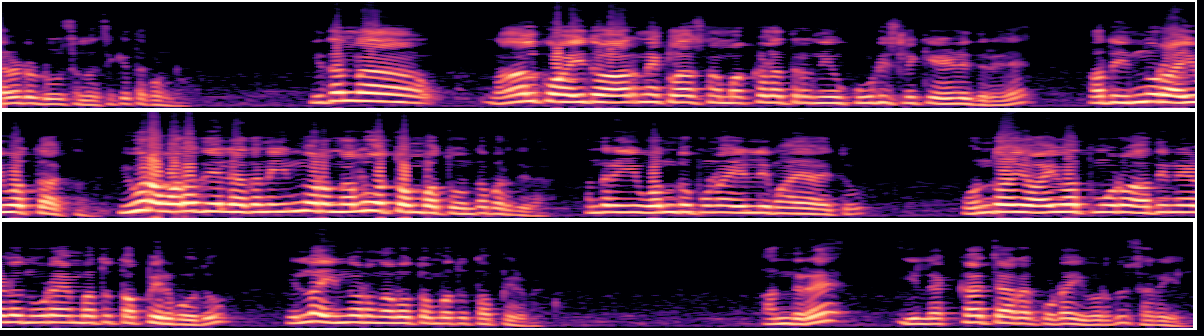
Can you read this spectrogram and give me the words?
ಎರಡು ಡೋಸ್ ಲಸಿಕೆ ತಗೊಂಡವರು ಇದನ್ನು ನಾಲ್ಕು, ಐದು, ಆರನೇ ಕ್ಲಾಸ್ನ ಮಕ್ಕಳ ಹತ್ರ ನೀವು ಕೂಡಿಸಲಿಕ್ಕೆ ಹೇಳಿದರೆ ಅದು ಇನ್ನೂರ ಐವತ್ತು ಆಗ್ತದೆ. ಇವರ ವರದಿಯಲ್ಲಿ ಅದನ್ನು ಇನ್ನೂರ ನಲವತ್ತೊಂಬತ್ತು ಅಂತ ಬರೆದಿದ್ದಾರೆ. ಅಂದರೆ ಈ ಒಂದು ಪುನಃ ಎಲ್ಲಿ ಮಾಯ ಆಯಿತು? ಒಂದು ಐವತ್ತ್ಮೂರು ಹದಿನೇಳು ನೂರ ಎಂಬತ್ತು ತಪ್ಪಿರ್ಬೋದು, ಇಲ್ಲ ಇನ್ನೂರ ನಲವತ್ತೊಂಬತ್ತು ತಪ್ಪಿರಬೇಕು. ಅಂದರೆ ಈ ಲೆಕ್ಕಾಚಾರ ಕೂಡ ಇವರದು ಸರಿ ಇಲ್ಲ.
